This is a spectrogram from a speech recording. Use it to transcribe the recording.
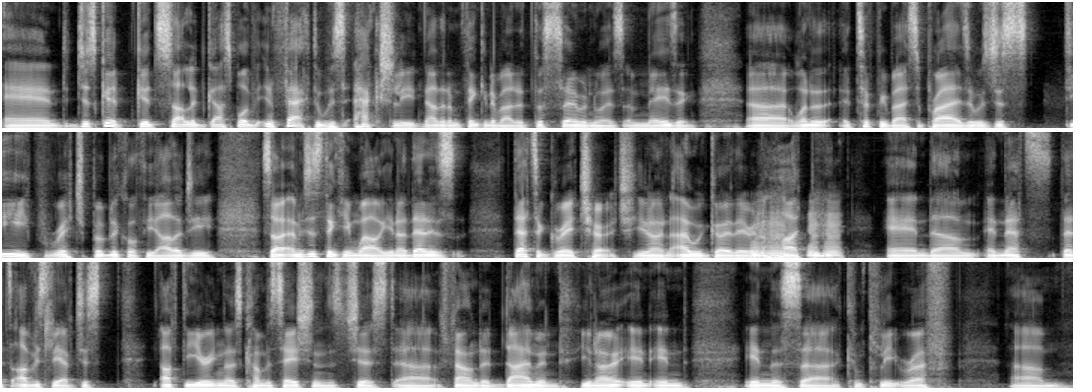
and just good, good, solid gospel. In fact, it was actually, now that I'm thinking about it, the sermon was amazing. Uh, one of the, it took me by surprise. It was just deep, rich biblical theology. So I'm just thinking, wow, you know, that is, that's a great church, you know, and I would go there in a heartbeat. And, um, and that's, that's obviously, I've just, after hearing those conversations, just uh, found a diamond, you know, in in in this uh, complete rough, um,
